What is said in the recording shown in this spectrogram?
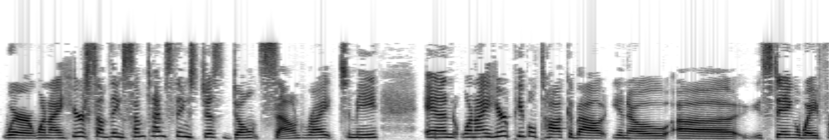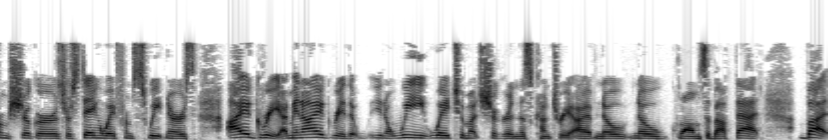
where when I hear something, sometimes things just don't sound right to me. And when I hear people talk about, you know, uh, staying away from sugars or staying away from sweeteners, I agree. I mean, I agree that, you know, we eat way too much sugar in this country. I have no, no qualms about that. But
